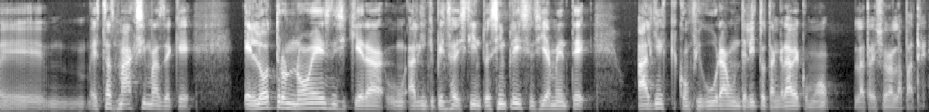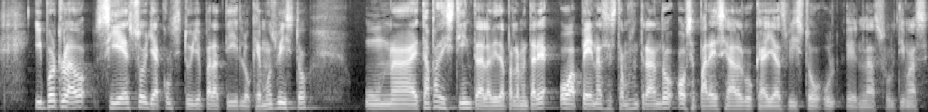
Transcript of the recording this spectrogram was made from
eh, estas máximas de que el otro no es ni siquiera alguien que piensa distinto, es simple y sencillamente alguien que configura un delito tan grave como la traición a la patria. Y por otro lado, si eso ya constituye para ti lo que hemos visto, una etapa distinta de la vida parlamentaria o apenas estamos entrando o se parece a algo que hayas visto en las últimas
